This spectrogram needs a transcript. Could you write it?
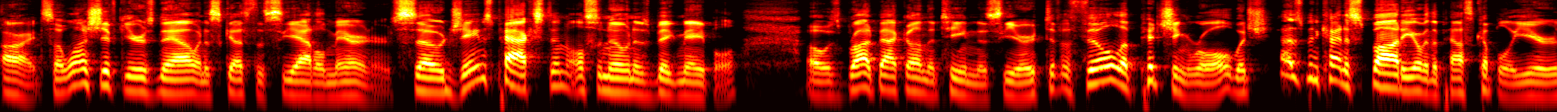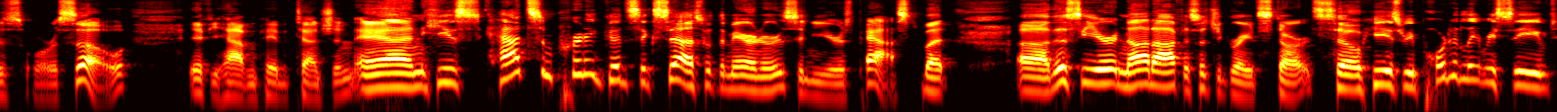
All right, so I want to shift gears now and discuss the Seattle Mariners. So James Paxton, also known as Big Maple, uh, was brought back on the team this year to fulfill a pitching role, which has been kind of spotty over the past couple of years or so if you haven't paid attention. And he's had some pretty good success with the Mariners in years past, but uh, this year, not off to such a great start. So he has reportedly received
